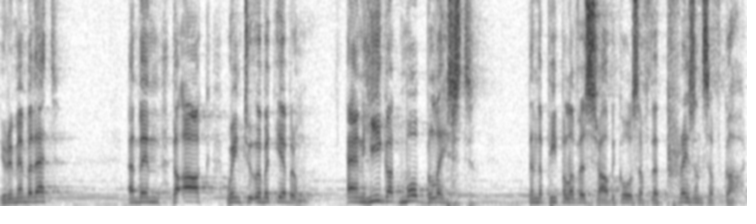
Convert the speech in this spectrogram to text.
You remember that? And then the ark went to Obed Edom, and he got more blessed than the people of Israel because of the presence of God.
